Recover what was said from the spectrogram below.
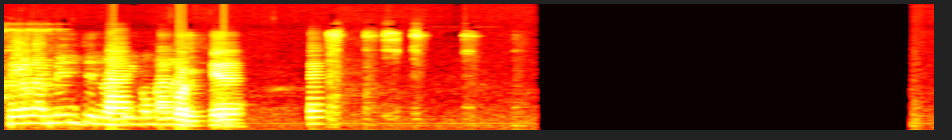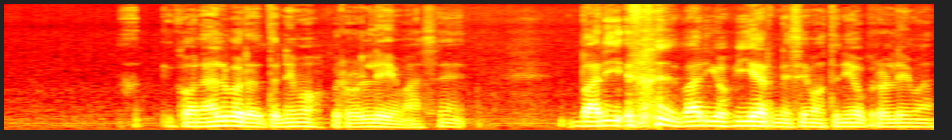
claramente no tengo más. Con Álvaro tenemos problemas. ¿eh? varios viernes hemos tenido problemas.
